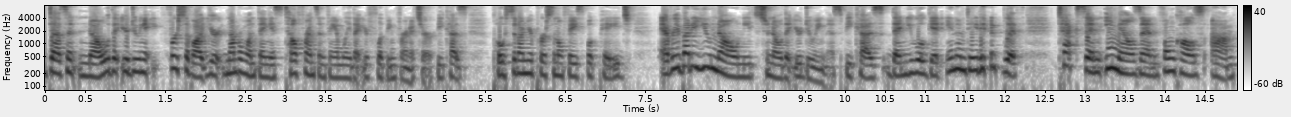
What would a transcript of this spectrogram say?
doesn't know that you're doing it. First of all, your number one thing is tell friends and family that you're flipping furniture because post it on your personal Facebook page. Everybody you know needs to know that you're doing this because then you will get inundated with texts and emails and phone calls um,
